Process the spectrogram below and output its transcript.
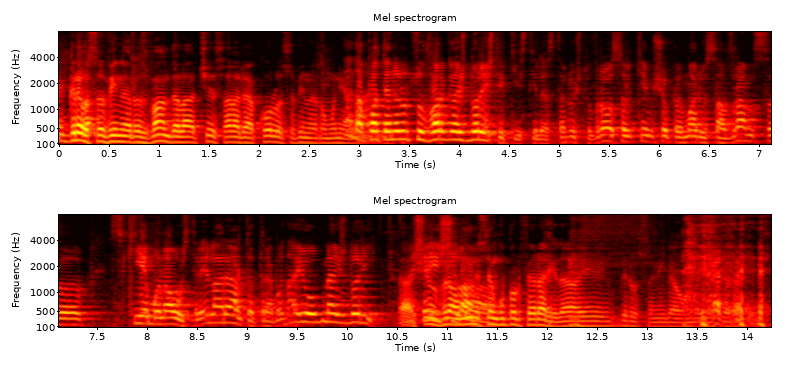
E greu să vină Răzvan de la ce salariu acolo, să vină în România. Da, dar poate Neluțu Varga își dorește chestiile astea, nu știu. Vreau să-l chem și eu pe Marius Avram să schiem în Austria. El are altă treabă, dar eu mi-aș dori. Da, și Așa eu e vreau la- mâine să-mi cumpăr Ferrari, dar e greu să-mi iau un Ferrari.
